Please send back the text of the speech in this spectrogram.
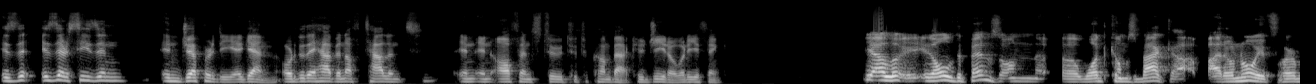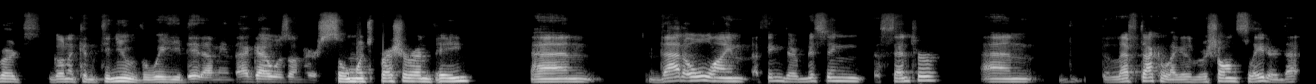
Is, the, is their season in jeopardy again, or do they have enough talent in, in offense to, to, to come back? Yujiro, what do you think? Yeah, look, it all depends on uh, what comes back. I, I, don't know if Herbert's going to continue the way he did. I mean, that guy was under so much pressure and pain. And that O line, I think they're missing the center and the left tackle, like Rashawn Slater. That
